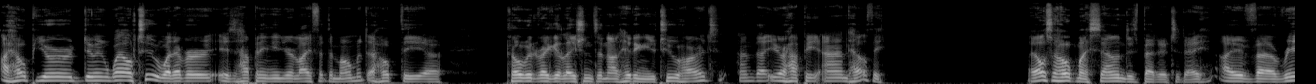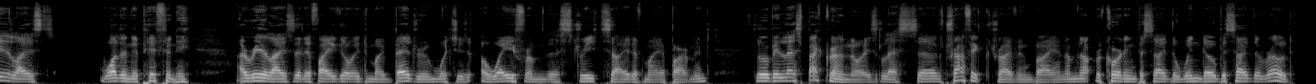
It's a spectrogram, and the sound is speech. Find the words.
I hope you're doing well too, whatever is happening in your life at the moment. I hope the uh, COVID regulations are not hitting you too hard and that you're happy and healthy. I also hope my sound is better today. I've uh, realized what an epiphany. I realized that if I go into my bedroom, which is away from the street side of my apartment, there will be less background noise, less uh, traffic driving by, and I'm not recording beside the window beside the road.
